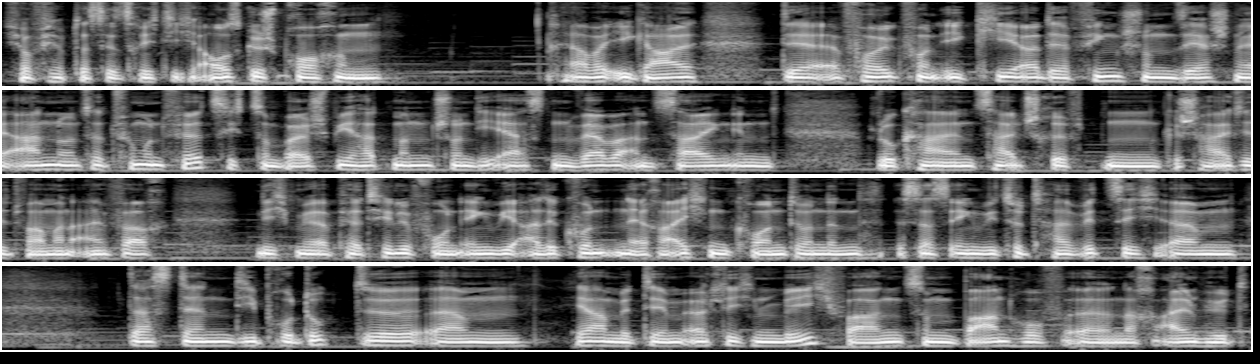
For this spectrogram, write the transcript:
Ich hoffe, ich habe das jetzt richtig ausgesprochen. Aber egal, der Erfolg von IKEA, der fing schon sehr schnell an. 1945 zum Beispiel hat man schon die ersten Werbeanzeigen in lokalen Zeitschriften geschaltet, weil man einfach nicht mehr per Telefon irgendwie alle Kunden erreichen konnte. Und dann ist das irgendwie total witzig. Ähm, dass denn die Produkte ähm, ja mit dem örtlichen Milchwagen zum Bahnhof äh, nach Almhüt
